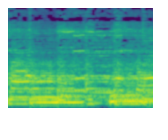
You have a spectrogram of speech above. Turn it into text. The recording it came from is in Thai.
难道？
